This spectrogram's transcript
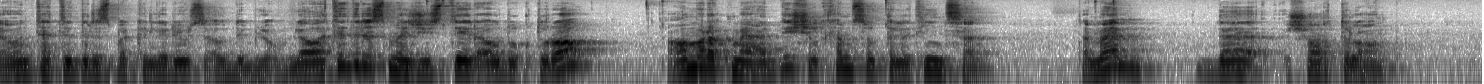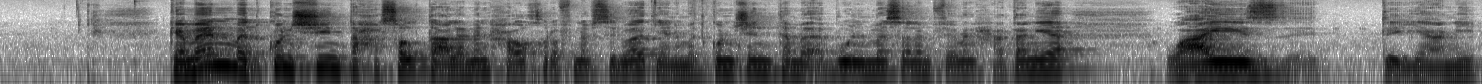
لو أنت تدرس بكالوريوس أو دبلوم. لو هتدرس ماجستير أو دكتوراه عمرك ما يعديش ال 35 سنة. تمام؟ ده شرط العمر. كمان ما تكونش انت حصلت على منحة أخرى في نفس الوقت يعني ما تكونش انت مقبول مثلا في منحة تانية وعايز يعني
